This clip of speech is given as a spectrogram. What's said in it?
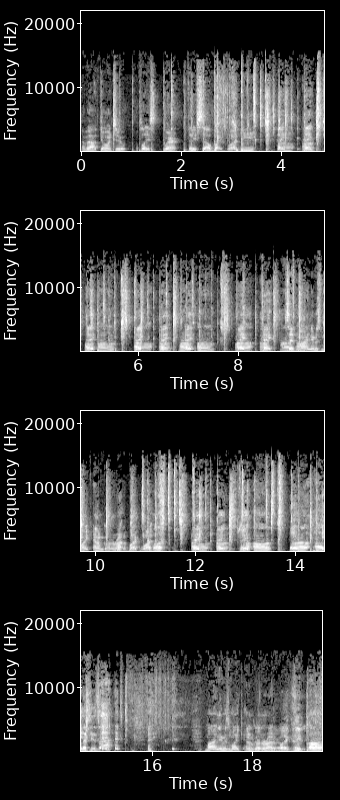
about going to a place where they sell bikes. What? Hey, hey, hey, hey, hey, hey, hey, hey. Said my name is Mike, and I'm going to ride a bike. What? What? Hey, Uh, hey, uh, hey, uh, hey, uh, uh, hey, inside. My name is Mike, and I'm going to ride a bike. Uh,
